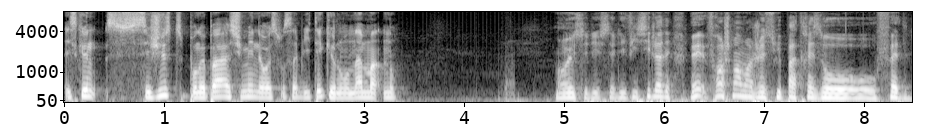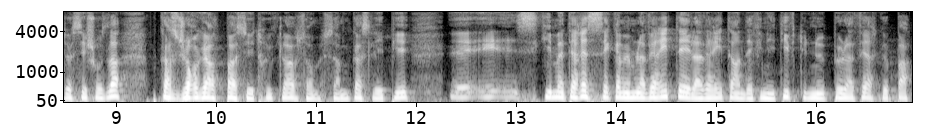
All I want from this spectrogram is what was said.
est-ce que c'est juste pour ne pas assumer nos responsabilités que l'on a maintenant? Oui, c'est di- c'est difficile à dire. Mais franchement, moi, je ne suis pas très au, au fait de ces choses-là, parce que je ne regarde pas ces trucs-là, ça, me- ça me casse les pieds. Et, et ce qui m'intéresse, c'est quand même la vérité. La vérité, en définitive, tu ne peux la faire que par,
